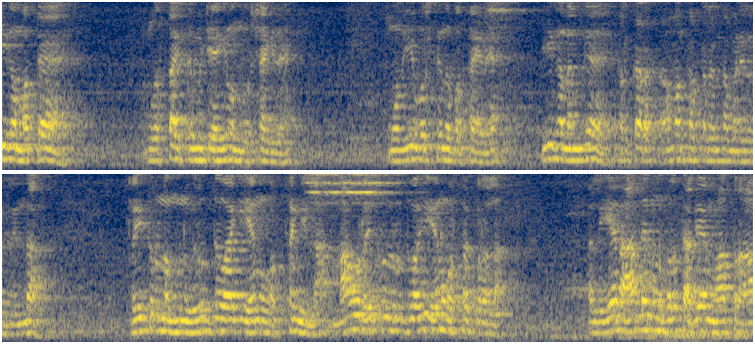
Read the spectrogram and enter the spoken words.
ಈಗ ಮತ್ತೆ ಹೊಸ್ದಾಗಿ ಕಮಿಟಿಯಾಗಿ ಒಂದು ವರ್ಷ ಆಗಿದೆ. ಒಂದು ಈ ವರ್ಷದಿಂದ ಇದೆ. ಈಗ ನಮಗೆ ಸರ್ಕಾರ ಕಾಮನ್ ಸಾಫ್ಟ್ವೇರ್ ಅಂತ ಮಾಡಿರೋದ್ರಿಂದ ರೈತರು ನಮ್ಮನ್ನು ವಿರುದ್ಧವಾಗಿ ಏನು ವರ್ತಿಸಂಗಿಲ್ಲ ನಾವು ರೈತರ ವಿರುದ್ಧವಾಗಿ ಏನು ವರ್ಸಕ್ಕೆ ಬರಲ್ಲ. ಅಲ್ಲಿ ಏನು ಆನ್ಲೈನಲ್ಲಿ ಬರುತ್ತೆ, ಅದೇ ಮಾತ್ರ. ಆ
